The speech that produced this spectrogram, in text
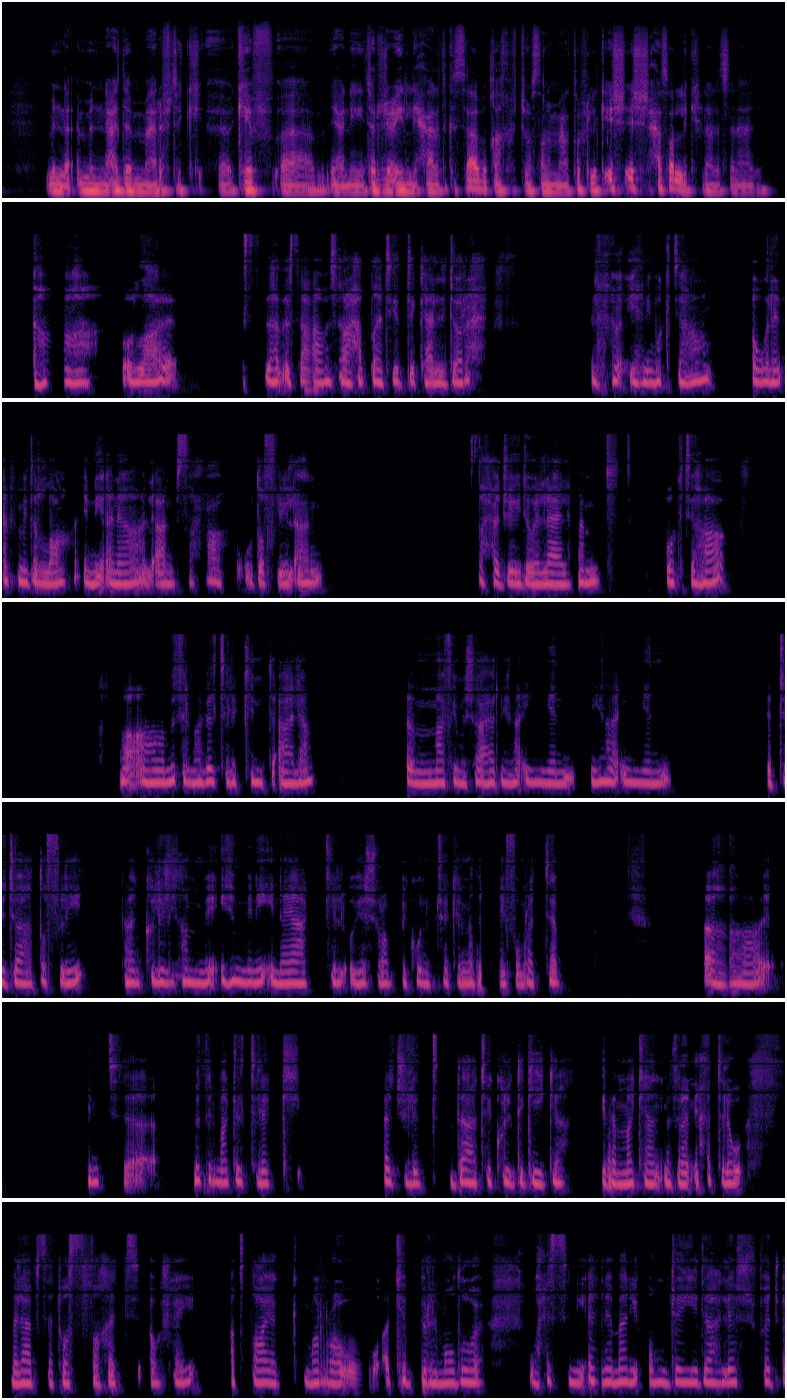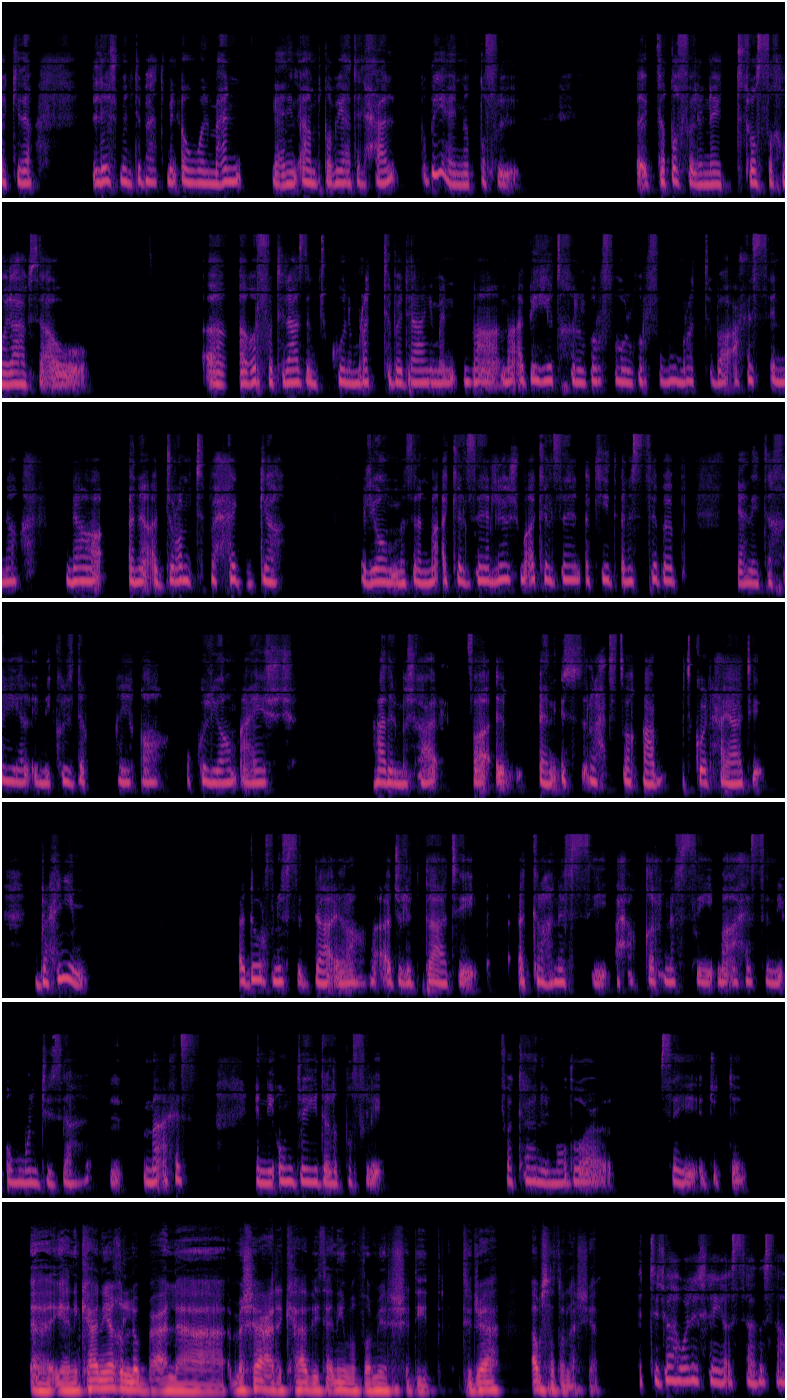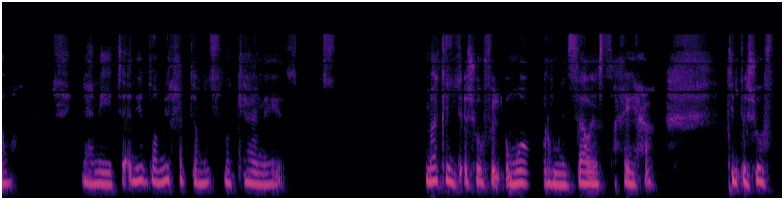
من من عدم معرفتك آه، كيف آه، يعني ترجعين لحالتك السابقة كيف تتواصلين مع طفلك. إيش إيش حصل لك خلال السنة هذه؟ آه والله هذا ساعة صراحة حطيت يدك على الجرح. يعني وقتها أولا أحمد الله إني أنا الآن بصحة وطفلي الآن صحة جيدة ولله الحمد وقتها. آه مثل ما قلت لك كنت آلة. ما في مشاعر نهائيا نهائيا اتجاه طفلي. كان كل اللي هم يهمني إنه ياكل ويشرب يكون بشكل نظيف ومرتب. آه كنت مثل ما قلت لك أجلد ذاتي كل دقيقة. إذا ما كان مثلا حتى لو ملابسه توسخت أو شيء أتضايق مرة وأكبر الموضوع وأحس إني أنا ماني أم جيدة ليش فجأة كذا؟ ليش ما انتبهت من أول؟ مع يعني الآن بطبيعة الحال طبيعي إن الطفل كطفل إنه يتوسخ ملابسه أو آه، غرفتي لازم تكون مرتبة دائما ما ما أبيه يدخل الغرفة والغرفة مو مرتبة. أحس إنه لا أنا أجرمت بحقه. اليوم مثلا ما أكل زين ليش ما أكل زين؟ أكيد أنا السبب. يعني تخيل إني كل دقيقة وكل يوم أعيش هذه المشاعر. ف يعني إيش راح تتوقع بتكون حياتي؟ جحيم أدور في نفس الدائرة أجلد ذاتي أكره نفسي أحقر نفسي. ما أحس إني أم منجزة ما أحس إني أم جيدة لطفلي. فكان الموضوع سيء جدا. يعني كان يغلب على مشاعرك هذه تأنيب الضمير الشديد تجاه أبسط الأشياء. اتجاه ولا شيء يا أستاذ أسامة يعني تأنيب ضمير حتى مو في مكاني. ما كنت أشوف الأمور من الزاوية الصحيحة. كنت أشوف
